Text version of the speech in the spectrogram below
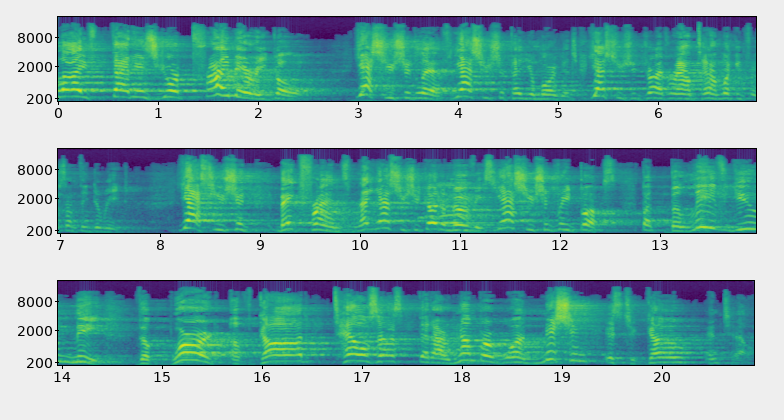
life, that is your primary goal. Yes, you should live. Yes, you should pay your mortgage. Yes, you should drive around town looking for something to eat. Yes, you should make friends. Yes, you should go to movies. Yes, you should read books. But believe you me, the Word of God tells us that our number one mission is to go and tell.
